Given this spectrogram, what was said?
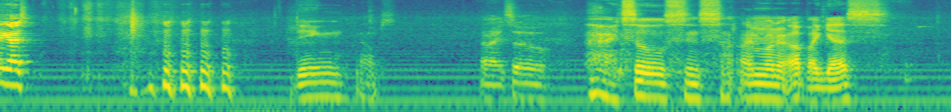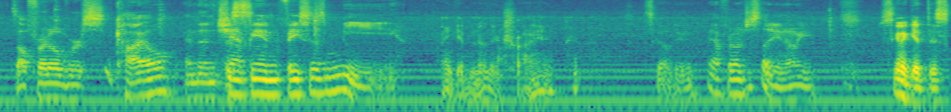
Hey guys. Ding. All right, so Alright, so since I'm runner up, I guess. it's Alfredo versus Kyle, and then champion faces me. I get another try. Let's go, dude. Yeah, Alfredo, just let you know, you Just gonna get this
